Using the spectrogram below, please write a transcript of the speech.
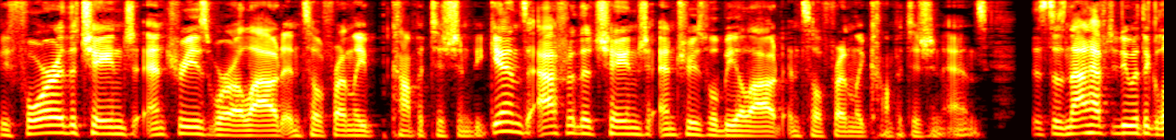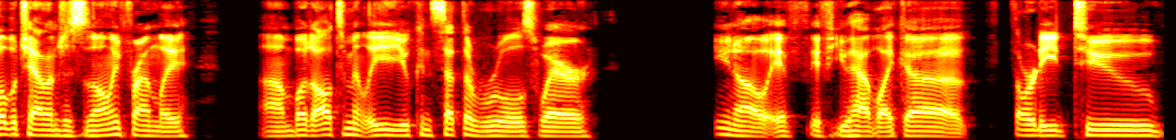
Before the change, entries were allowed until friendly competition begins. After the change, entries will be allowed until friendly competition ends. This does not have to do with the global challenge. This is only friendly. Um, but ultimately, you can set the rules where, you know, if if you have like a 32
